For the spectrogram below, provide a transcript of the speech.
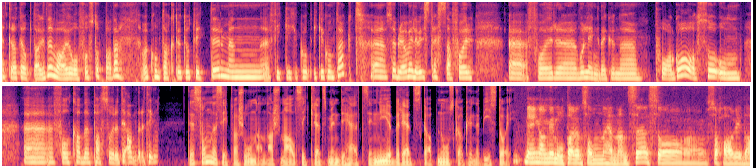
etter at jeg oppdaget det, var jo å få stoppa det. Jeg kontaktet jo Twitter, men fikk ikke, ikke kontakt. Eh, så jeg ble jo veldig, veldig stressa for, eh, for eh, hvor lenge det kunne pågå, også om folk hadde passordet til andre ting. Det er sånne situasjoner Nasjonal sikkerhetsmyndighet sin nye beredskap nå skal kunne bistå i. Med en gang vi mottar en sånn henvendelse, så, så har vi da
